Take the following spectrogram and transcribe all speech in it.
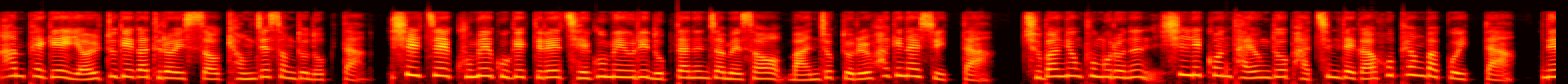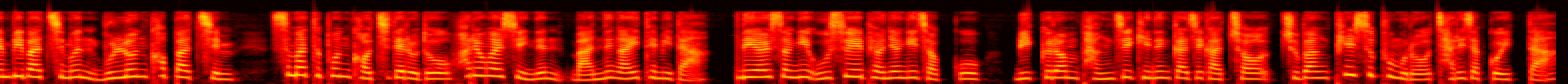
한 팩에 12개가 들어있어 경제성도 높다. 실제 구매 고객들의 재구매율이 높다는 점에서 만족도를 확인할 수 있다. 주방용품으로는 실리콘 다용도 받침대가 호평받고 있다. 냄비 받침은 물론 컵 받침, 스마트폰 거치대로도 활용할 수 있는 만능 아이템이다. 내열성이 우수의 변형이 적고 미끄럼 방지 기능까지 갖춰 주방 필수품으로 자리 잡고 있다.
